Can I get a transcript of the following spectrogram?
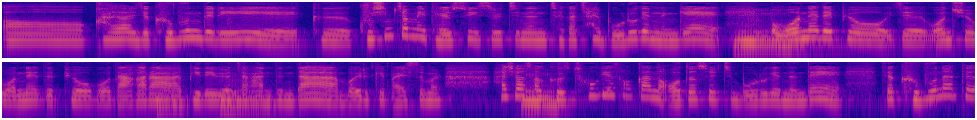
어, 과연 이제 그분들이 그 구심점이 될 수 있을지는 제가 잘 모르겠는 게, 음. 뭐 원내대표, 이제 원주 원내대표 뭐 나가라, 음. 비대위원장 음. 안 된다, 뭐 이렇게 말씀을 하셔서 음. 그 속의 성과는 얻었을지 모르겠는데, 제가 그분한테,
